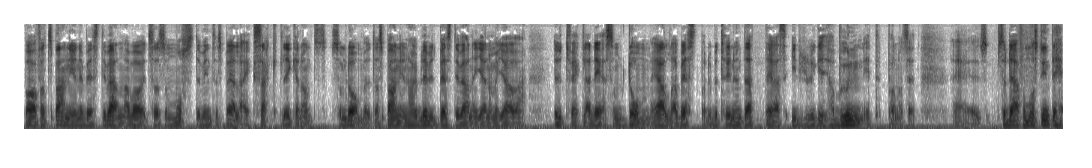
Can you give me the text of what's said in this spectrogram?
bara för att Spanien är bäst i världen har varit så så måste vi inte spela exakt likadant som dem. Utan Spanien har ju blivit bäst i världen genom att göra, utveckla det som de är allra bäst på. Det betyder inte att deras ideologi har vunnit på något sätt. Eh, så- därför måste ju inte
